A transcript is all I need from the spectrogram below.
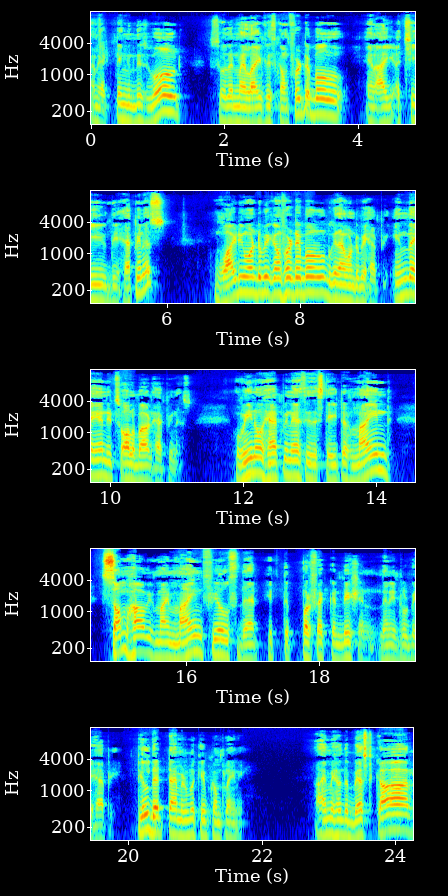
I'm acting in this world so that my life is comfortable and I achieve the happiness. Why do you want to be comfortable? Because I want to be happy. In the end, it's all about happiness. We know happiness is a state of mind. Somehow, if my mind feels that it's the perfect condition, then it will be happy. Till that time, it will keep complaining. I may have the best car,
